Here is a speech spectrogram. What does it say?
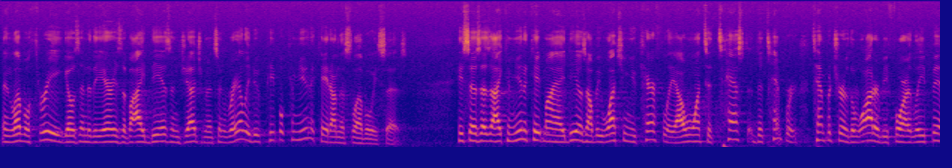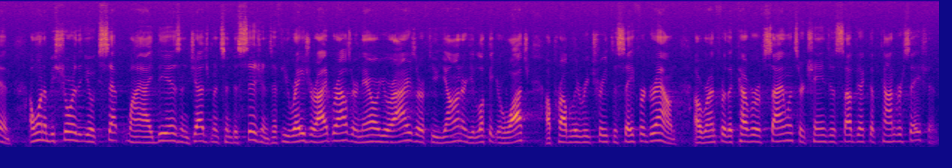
And level three goes into the areas of ideas and judgments, and rarely do people communicate on this level, he says. He says, as I communicate my ideas, I'll be watching you carefully. I want to test the temper- temperature of the water before I leap in. I want to be sure that you accept my ideas and judgments and decisions. If you raise your eyebrows or narrow your eyes, or if you yawn or you look at your watch, I'll probably retreat to safer ground. I'll run for the cover of silence or change the subject of conversation.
